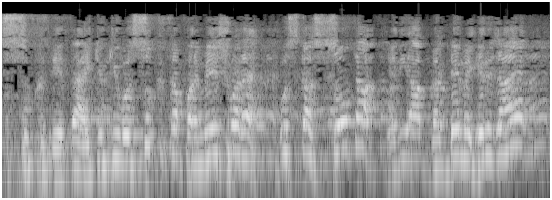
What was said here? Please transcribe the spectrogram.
सुख देता है। क्योंकि वो सुख का परमेश्वर है। उसका सोटा यदि आप गड्ढे में गिर जाए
